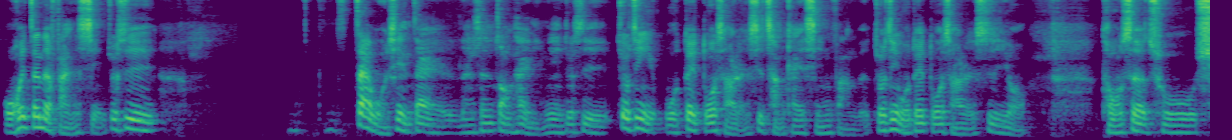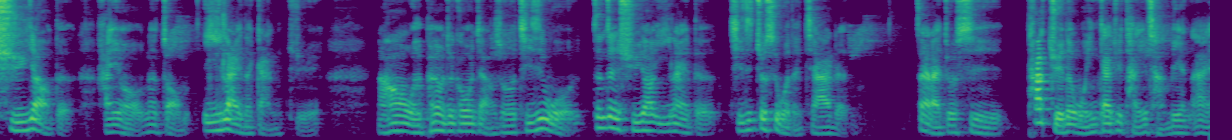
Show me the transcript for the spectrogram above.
我会真的反省，就是。在我现在人生状态里面，就是究竟我对多少人是敞开心房的？究竟我对多少人是有投射出需要的，还有那种依赖的感觉？然后我的朋友就跟我讲说，其实我真正需要依赖的，其实就是我的家人。再来就是他觉得我应该去谈一场恋爱。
